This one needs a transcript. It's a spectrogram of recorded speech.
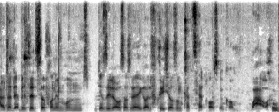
Alter, der Besitzer von dem Hund, der sieht aus, als wäre er gerade frisch aus dem KZ rausgekommen. Wow. Oh,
